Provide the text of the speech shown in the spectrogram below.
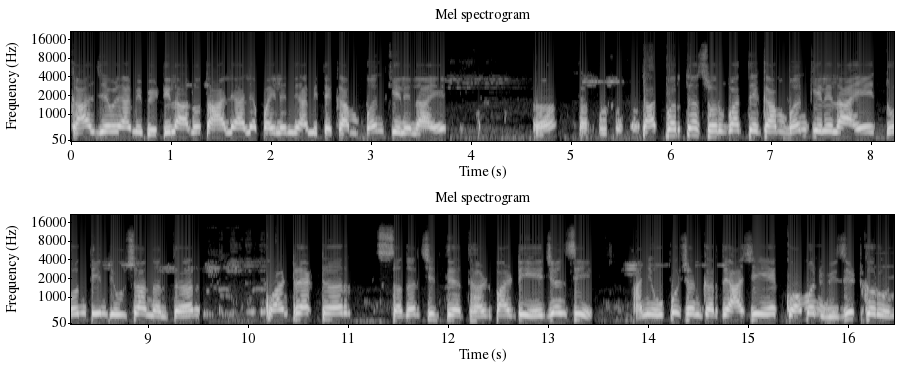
काल ज्यावेळी आम्ही भेटीला आलो तर आल्या आल्या पहिल्यांदा आम्ही ते काम बंद केलेलं आहे. तात्पुरत्या स्वरूपात ते काम बंद केलेलं आहे. दोन तीन दिवसानंतर कॉन्ट्रॅक्टर सदरची थर्ड पार्टी एजन्सी आणि उपोषणकर्ते अशी एक कॉमन व्हिजिट करून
